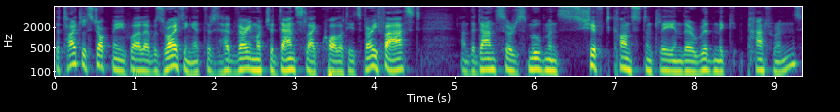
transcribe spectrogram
The title struck me while I was writing it that it had very much a dance like quality. It's very fast, and the dancers' movements shift constantly in their rhythmic patterns.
